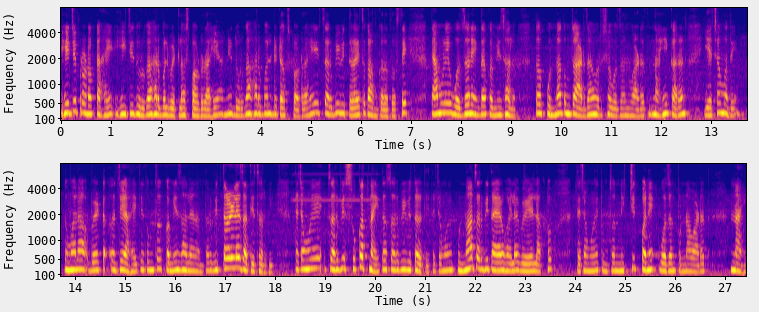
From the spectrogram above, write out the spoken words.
हे जे प्रोडक्ट आहे ही जी Durga herbal weight loss powder आहे आणि दुर्गा हर्बल डिटॉक्स पावडर आहे ही चरबी वितळायचं काम करत असते. त्यामुळे वजन एकदा कमी झालं तर पुन्हा तुमचं आठ दहा वर्ष वजन वाढत नाही कारण याच्यामध्ये तुम्हाला वेट जे आहे ते तुमचं कमी झाल्यानंतर वितळले जाते चरबी. त्याच्यामुळे चरबी सुकत नाही तर चरबी वितळते. त्याच्यामुळे पुन्हा चरबी तयार व्हायला वेळ लागतो. त्याच्यामुळे तुमचं निश्चितपणे वजन पुन्हा वाढत नाही.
